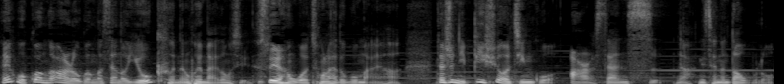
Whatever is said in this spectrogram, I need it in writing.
哎，我逛个二楼，逛个三楼，有可能会买东西。虽然我从来都不买哈，但是你必须要经过二三四啊，你才能到五楼。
